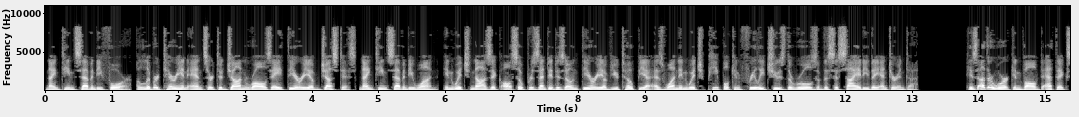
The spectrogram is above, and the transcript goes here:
1974, a libertarian answer to John Rawls' A Theory of Justice 1971, in which Nozick also presented his own theory of utopia as one in which people can freely choose the rules of the society they enter into. His other work involved ethics,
